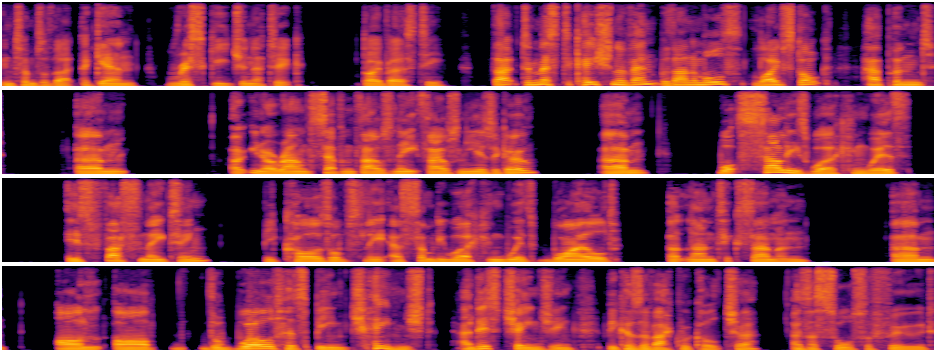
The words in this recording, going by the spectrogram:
in terms of that, again, risky genetic diversity. That domestication event with animals, livestock, happened, um, uh, you know, around 7,000, 8,000 years ago. Um, what Sally's working with is fascinating because obviously, as somebody working with wild Atlantic salmon, um, our, our, the world has been changed and is changing because of aquaculture as a source of food.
